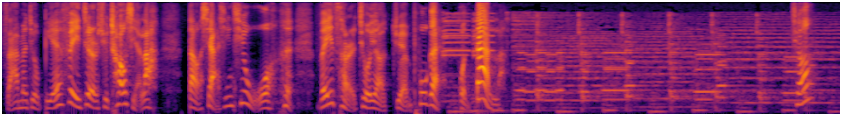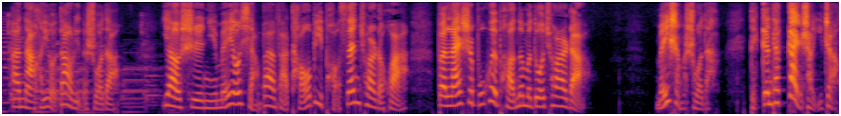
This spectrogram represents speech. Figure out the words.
咱们就别费劲儿去抄写了。到下星期五，哼，维茨尔就要卷铺盖滚蛋了。”瞧，安娜很有道理的说道：“要是你没有想办法逃避跑三圈的话，本来是不会跑那么多圈的。没什么说的，得跟他干上一仗。”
